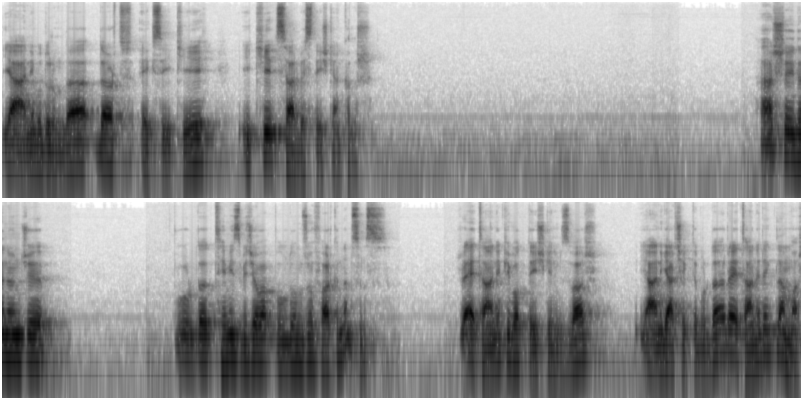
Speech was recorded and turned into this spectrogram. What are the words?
yani bu durumda 4 eksi 2 2 serbest değişken kalır. Her şeyden önce burada temiz bir cevap bulduğumuzun farkında mısınız? R tane pivot değişkenimiz var. Yani gerçekte burada R tane denklem var.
